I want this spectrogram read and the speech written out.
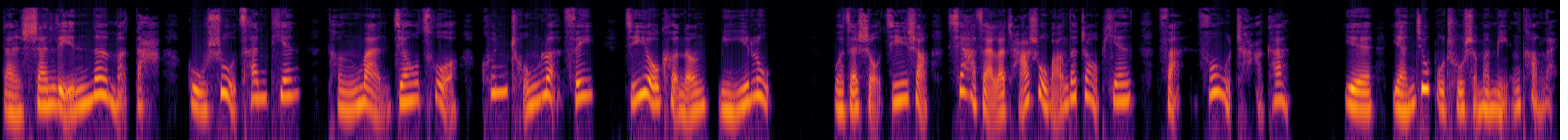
但山林那么大，古树参天，藤蔓交错，昆虫乱飞，极有可能迷路。我在手机上下载了茶树王的照片，反复查看，也研究不出什么名堂来。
